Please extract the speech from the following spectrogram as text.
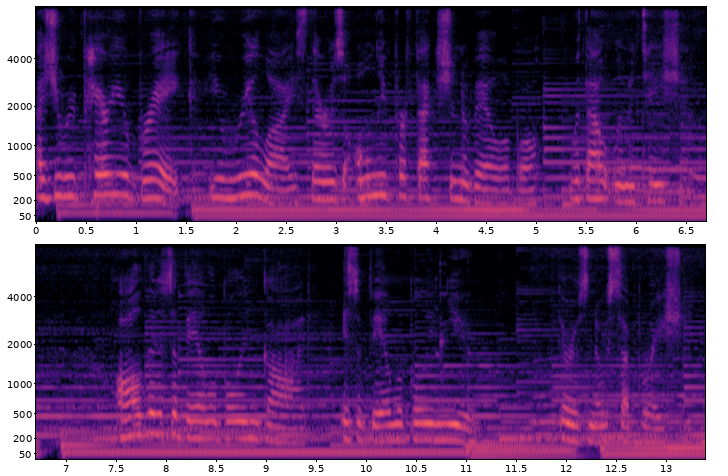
As you repair your break, you realize there is only perfection available without limitation. All that is available in God is available in you. There is no separation.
